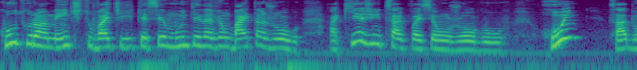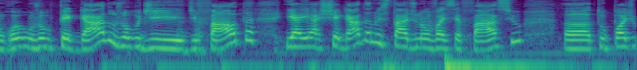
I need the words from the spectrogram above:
culturalmente, tu vai te enriquecer muito e ainda ver um baita jogo. Aqui a gente sabe que vai ser um jogo ruim, sabe? Um, um jogo pegado, um jogo de, de falta. E aí a chegada no estádio não vai ser fácil. Ah, tu pode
